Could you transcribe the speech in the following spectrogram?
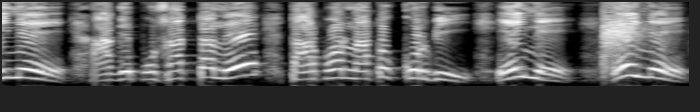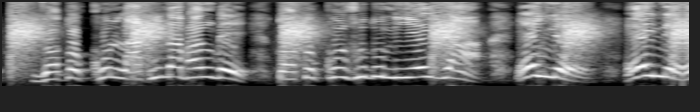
এই নে, আগে পোশাকটা নে, তারপর নাটক করবি। এই নে এই নে, যতক্ষণ লাঠি না ভাঙবে, ততক্ষণ শুধু নিয়েই যা। এই নে এই নে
